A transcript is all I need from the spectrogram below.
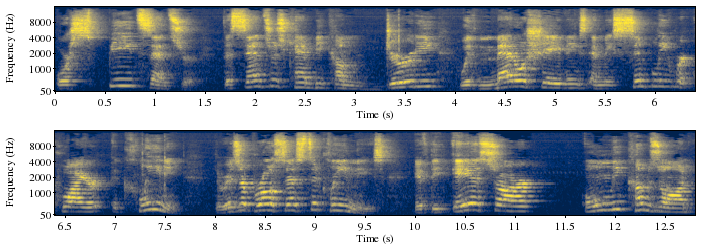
or speed sensor. The sensors can become dirty with metal shavings and may simply require a cleaning. There is a process to clean these. If the ASR only comes on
